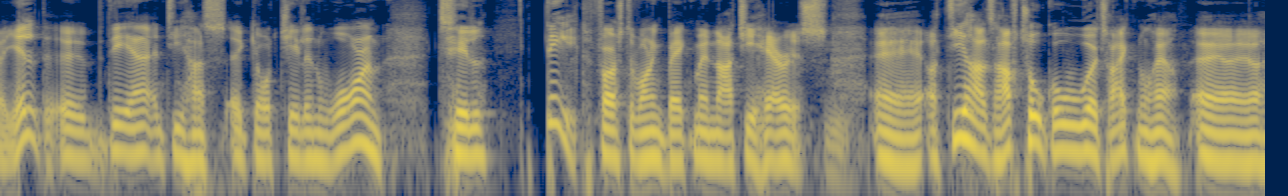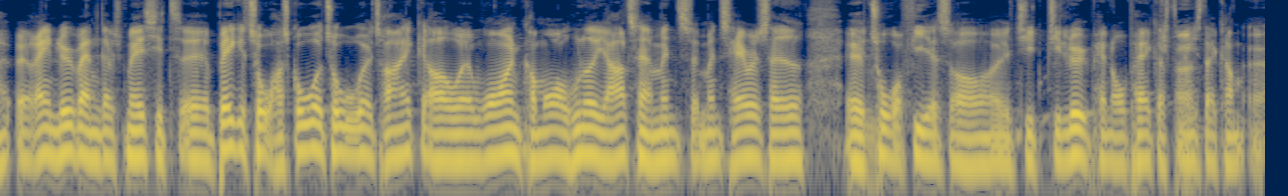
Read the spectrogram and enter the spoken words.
reelt, øh, det er, at de har øh, gjort Jalen Warren til delt første running back med Najee Harris. Mm. Øh, og de har altså haft to gode uger i træk nu her, øh, rent løbeangrebsmæssigt. Øh, begge to har scoret to uger i træk, og øh, Warren kom over 100 yards her, mens, mens Harris havde øh, 82, og øh, de, de løb hen over Packers det meste af kampen. Ja.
